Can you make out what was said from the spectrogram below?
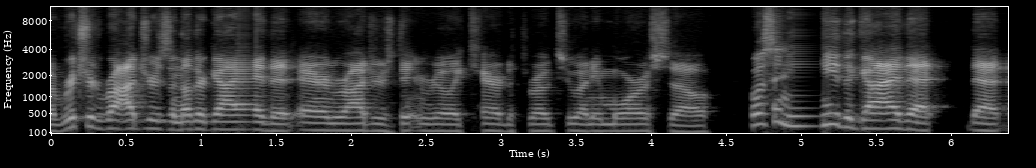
uh, Richard Rodgers, another guy that Aaron Rodgers didn't really care to throw to anymore. So wasn't he the guy that that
